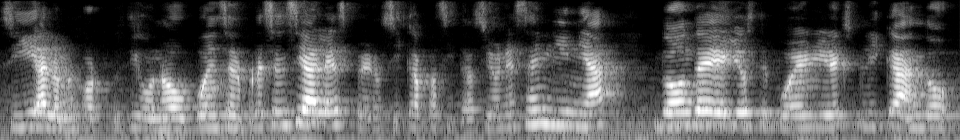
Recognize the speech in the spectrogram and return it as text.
¿sí? a lo mejor pues, digo, no pueden ser presenciales, pero sí capacitaciones en línea donde ellos te pueden ir explicando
